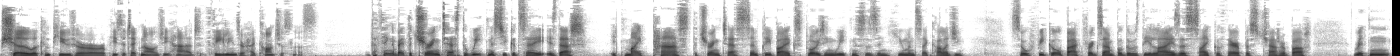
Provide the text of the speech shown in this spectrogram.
show a computer or a piece of technology had feelings or had consciousness? The thing about the Turing test, the weakness you could say, is that it might pass the Turing test simply by exploiting weaknesses in human psychology. So, if we go back, for example, there was the Eliza psychotherapist chatterbot written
